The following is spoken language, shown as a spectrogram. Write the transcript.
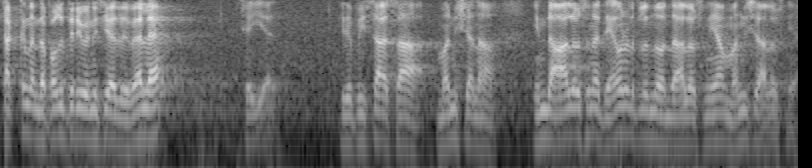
டக்குன்னு அந்த பகுத்தறிவு என்ன செய்யாது? வேலை செய்யாது. இது பிசாசா மனுஷனா? இந்த ஆலோசனை தேவனிடத்துலேருந்து வந்த ஆலோசனையா? மனுஷ ஆலோசனையா?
